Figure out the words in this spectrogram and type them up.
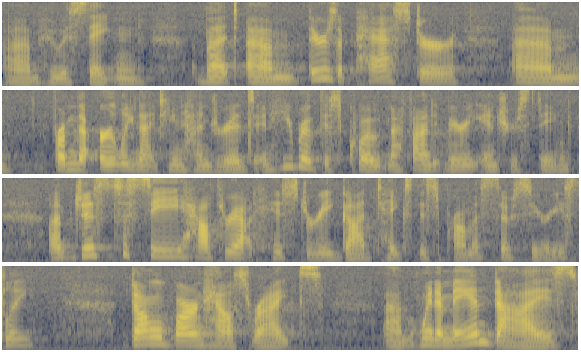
Um, who is Satan. But um, there's a pastor um, from the early 1900s, and he wrote this quote, and I find it very interesting, um, just to see how throughout history God takes this promise so seriously. Donald Barnhouse writes um, When a man dies,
